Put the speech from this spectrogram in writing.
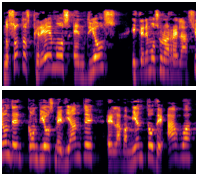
Nosotros creemos en Dios y tenemos una relación con Dios mediante el lavamiento de agua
